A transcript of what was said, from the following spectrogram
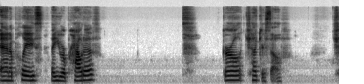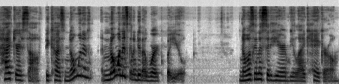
in a place that you are proud of, girl, check yourself. Check yourself because no one is no one is going to do that work but you. No one's going to sit here and be like, "Hey girl,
